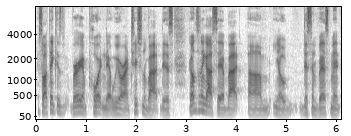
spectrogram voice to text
And so I think it's very important that we are intentional about this. The other thing I say about um, you know this investment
